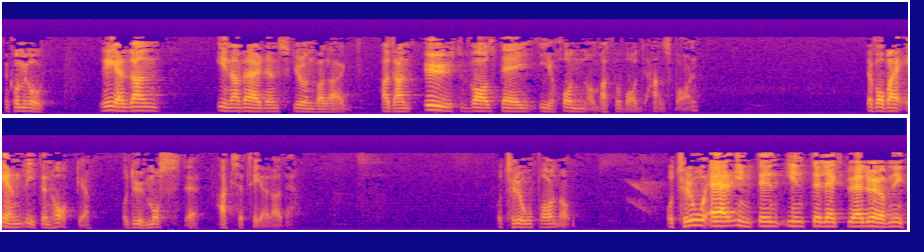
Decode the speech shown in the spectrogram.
Men kom ihåg redan innan världens grund var lagd hade han utvalt dig i honom att få vara hans barn. Det var bara en liten hake och du måste acceptera det och tro på honom. Och tro är inte en intellektuell övning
